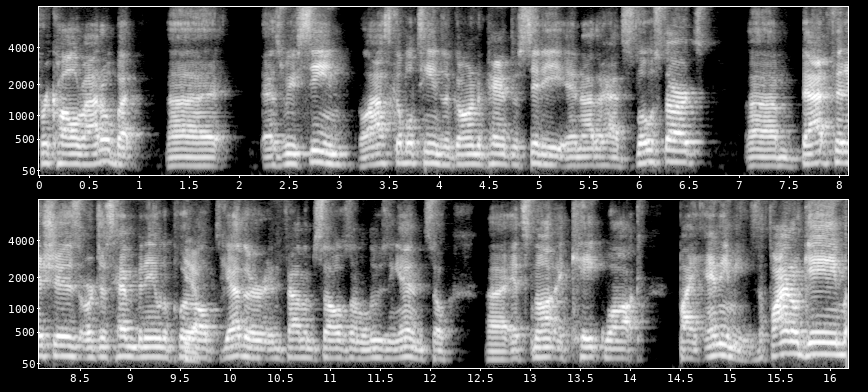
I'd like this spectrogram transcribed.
for Colorado. But uh, as we've seen, the last couple teams have gone to Panther City and either had slow starts um, bad finishes or just haven't been able to put it all together and found themselves on a losing end. So uh, it's not a cakewalk by any means. The final game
